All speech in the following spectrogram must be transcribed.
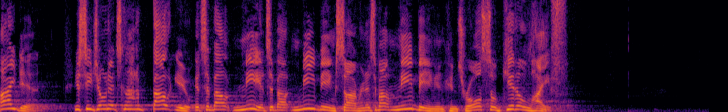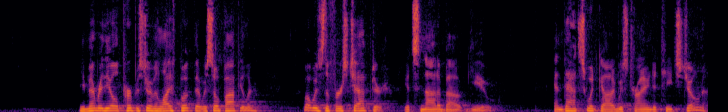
I did. You see, Jonah, it's not about you. It's about me. It's about me being sovereign. It's about me being in control. So get a life. You remember the old purpose driven life book that was so popular? What was the first chapter? It's not about you. And that's what God was trying to teach Jonah.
